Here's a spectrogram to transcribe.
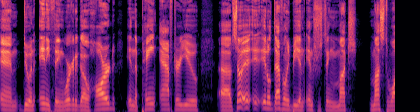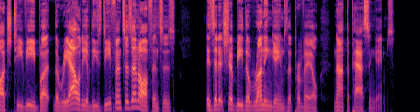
and doing anything. We're going to go hard in the paint after you. Uh, so it, will definitely be an interesting, much must-watch TV. But the reality of these defenses and offenses is that it should be the running games that prevail, not the passing games.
